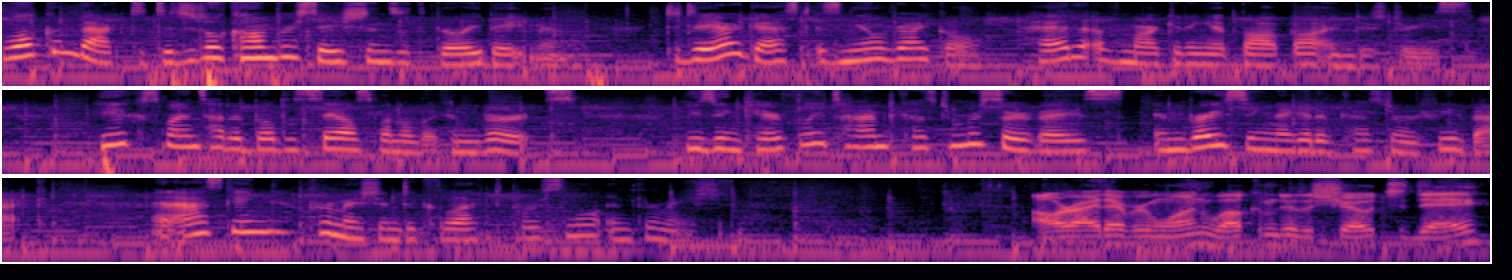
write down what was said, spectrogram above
Welcome back to Digital Conversations with Billy Bateman. Today, our guest is Niel Reichl, Head of Marketing at BotBot Industries. He explains how to build a sales funnel that converts, using carefully timed customer surveys, embracing negative customer feedback, and asking permission to collect personal information. All right, everyone, welcome to the show today.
